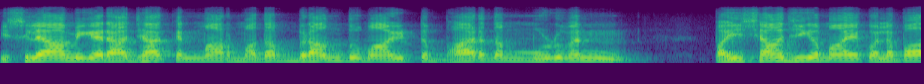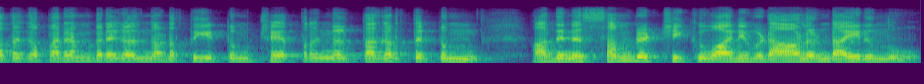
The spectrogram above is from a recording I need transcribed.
ഇസ്ലാമിക രാജാക്കന്മാർ മതഭ്രാന്തുമായിട്ട് ഭാരതം മുഴുവൻ പൈശാചികമായ കൊലപാതക പരമ്പരകൾ നടത്തിയിട്ടും ക്ഷേത്രങ്ങൾ തകർത്തിട്ടും അതിനെ സംരക്ഷിക്കുവാൻ ഇവിടെ ആളുണ്ടായിരുന്നു.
